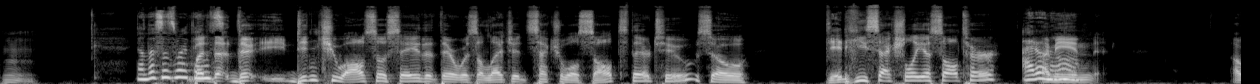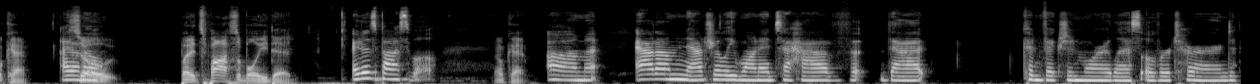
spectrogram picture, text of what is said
Hmm. Now, this is where But things. the, the, didn't you also say that there was alleged sexual assault there too? So did he sexually assault her? I don't know. I know. mean, okay. I don't so, know. but it's possible he did. It is possible. Okay. Um, Adam naturally wanted to have that conviction more or less overturned.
